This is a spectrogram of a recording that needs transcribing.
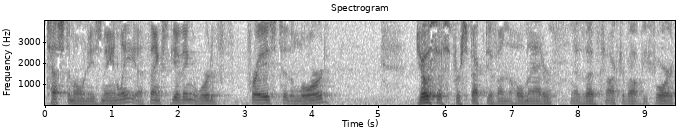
testimonies mainly? A thanksgiving, a word of praise to the Lord. Joseph's perspective on the whole matter, as I've talked about before.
